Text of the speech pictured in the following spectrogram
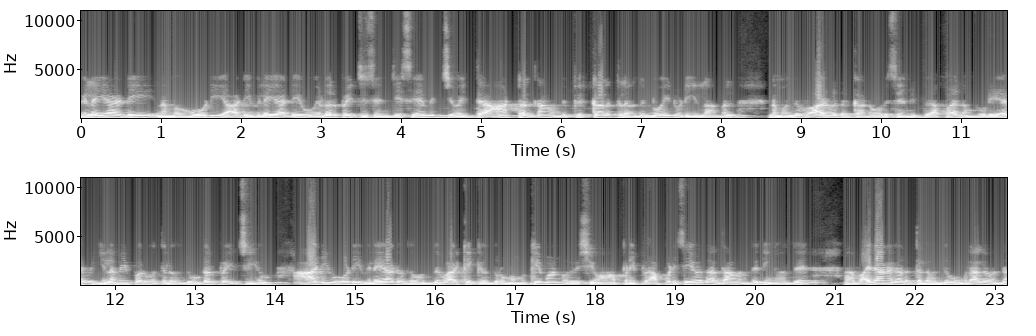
விளையாடி நம்ம ஓடி ஆடி விளையாடி உடற்பயிற்சி செஞ்சு சேமித்து வைத்த ஆற்றல் தான் வந்து பிற்காலத்தில் வந்து நோய் நொடி இல்லாமல் நம்ம வந்து வாழ்வதற்கான ஒரு சேமிப்பு. அப்போ நம்மளுடைய இளமை பருவத்தில் வந்து உடற்பயிற்சியும் ஆடி ஓடி விளையாடுவது வந்து வாழ்க்கைக்கு வந்து ரொம்ப முக்கியமான ஒரு விஷயம். அப்படி அப்படி செய்வதால் தான் வந்து நீங்கள் வந்து வயதான காலத்தில் வந்து உங்களால் வந்து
